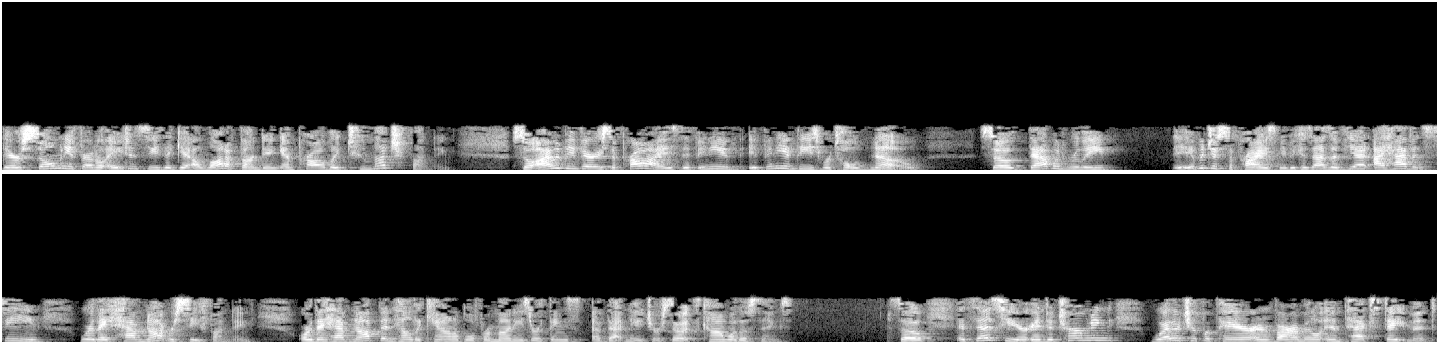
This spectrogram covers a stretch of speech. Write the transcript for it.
there are so many federal agencies that get a lot of funding and probably too much funding. So I would be very surprised if any of, if any of these were told no. So that would really, it would just surprise me because as of yet, I haven't seen where they have not received funding or they have not been held accountable for monies or things of that nature. So it's kind of one of those things. So it says here in determining whether to prepare an environmental impact statement,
